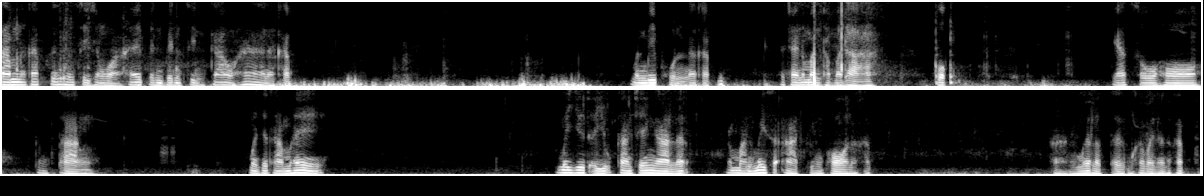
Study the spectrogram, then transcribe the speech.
นำนะครับเครื่องยนต์4จังหวะให้เป็นเบนซิน 95 นะครับ มันมีผลนะครับ ถ้าใช้น้ำมันธรรมดาพวกแก๊สโซฮอล์ต่างๆ มันจะทำให้ ไม่ยืดอายุการใช้งานและน้ำมันไม่สะอาดเพียงพอนะครับอ่าในเมื่อเราเติมเข้าไปแล้วนะครับ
